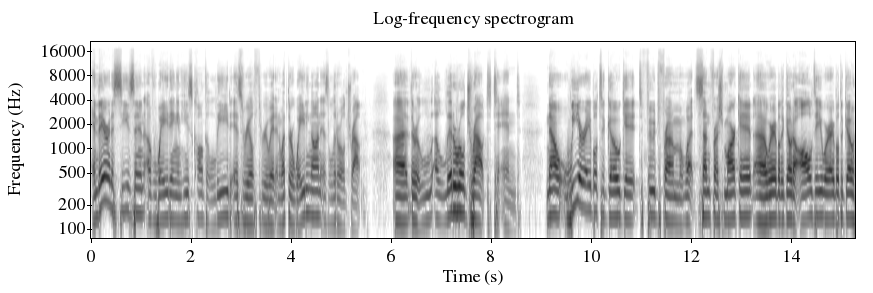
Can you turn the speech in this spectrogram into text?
And they are in a season of waiting, and he's called to lead Israel through it. And what they're waiting on is literal drought. Uh, they're a literal drought to end. Now, we are able to go get food from what, Sunfresh Market. Uh, we're able to go to Aldi. We're able to go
